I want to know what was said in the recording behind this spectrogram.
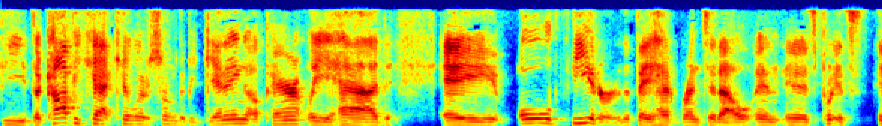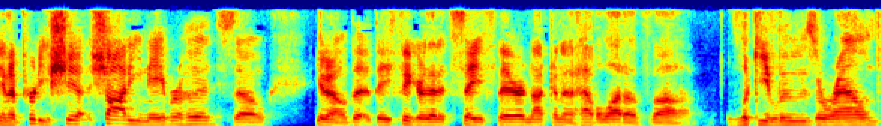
the the copycat killers from the beginning apparently had a old theater that they had rented out, and, and it's it's in a pretty sh- shoddy neighborhood, so you know th- they figure that it's safe there, not going to have a lot of uh, looky loos around.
